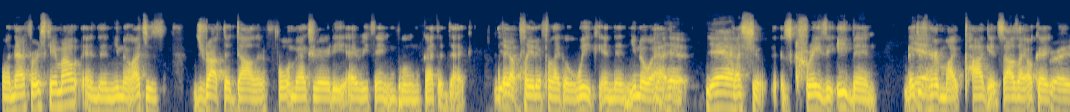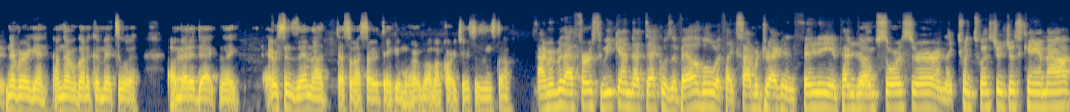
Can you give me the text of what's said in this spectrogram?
when that first came out, and then you know I just dropped a dollar, full max rarity, everything, boom, got the deck. I think I played it for like a week, and then you know what happened? yeah That shit is crazy. E-ban, that just yeah, hurt my pockets. I was like, okay, right never again. I'm never going to commit to a, a Right. meta deck. Like ever since then, I, that's when I started thinking more about my card choices and stuff. I remember that first weekend that deck was available with like Cyber Dragon Infinity and Pendulum Sorcerer and like Twin Twisters just came out.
